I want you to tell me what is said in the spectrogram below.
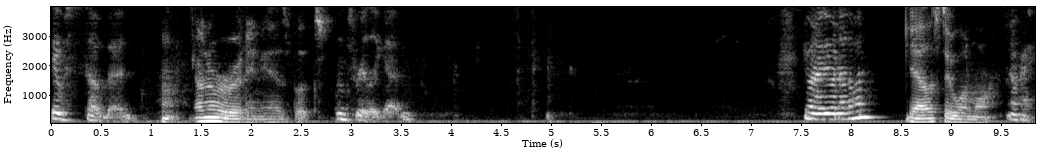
it was so good. Hmm. I've never read any of his books. It's really good." You want to do another one? Yeah, let's do one more. Okay.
